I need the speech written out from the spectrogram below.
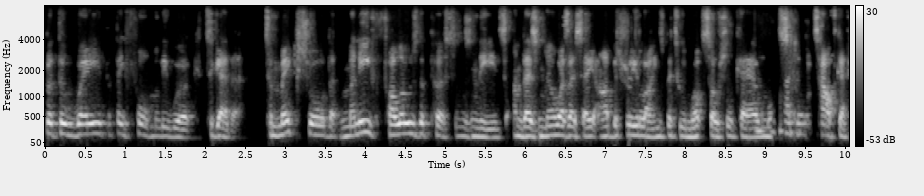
but the way that they formally work together to make sure that money follows the person's needs and there's no, as I say, arbitrary lines between what's social care and what's, what's healthcare.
